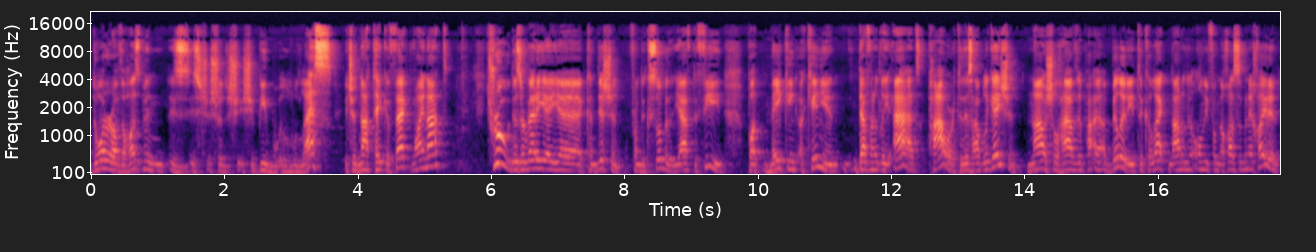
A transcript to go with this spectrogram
daughter of the husband is, is should, should, should be less it should not take effect. Why not? True, there's already a uh, condition from the ksuba that you have to feed, but making a kinyan definitely adds power to this obligation. Now she'll have the ability to collect not only from the chasam and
